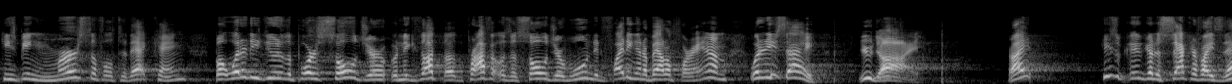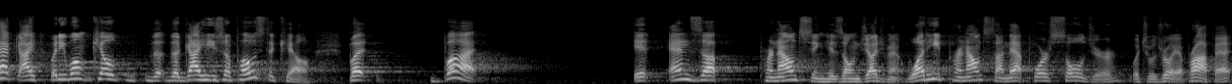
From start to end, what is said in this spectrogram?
He's being merciful to that king. But what did he do to the poor soldier when he thought the prophet was a soldier wounded fighting in a battle for him? What did he say? You die. Right? He's going to sacrifice that guy, but he won't kill the, the guy he's supposed to kill. But, but it ends up pronouncing his own judgment. What he pronounced on that poor soldier, which was really a prophet,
